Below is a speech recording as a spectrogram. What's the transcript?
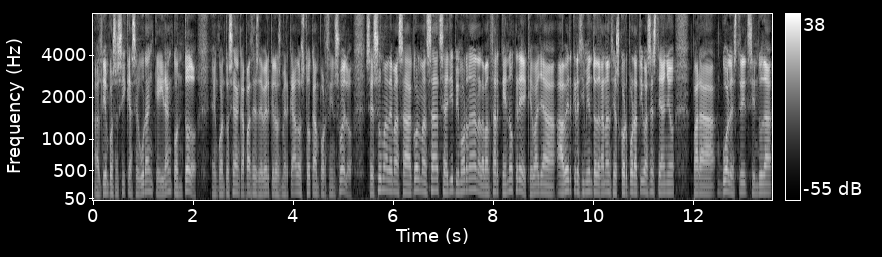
al tiempo eso sí que aseguran que irán con todo en cuanto sean capaces de ver que los mercados tocan por fin suelo. Se suma además a Goldman Sachs a JP Morgan al avanzar que no cree que vaya a haber crecimiento de ganancias corporativas este año para Wall Street, sin duda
